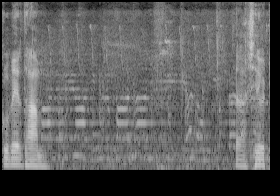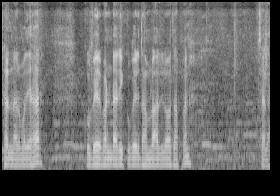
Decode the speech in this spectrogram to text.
कुबेरधाम चला श्री विठ्ठल नर्मदे हर. कुबेर भंडारी कुबेरधामला आलेलो आहोत आपण. चला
